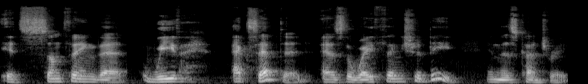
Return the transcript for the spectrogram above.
It's something that we've accepted as the way things should be in this country.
